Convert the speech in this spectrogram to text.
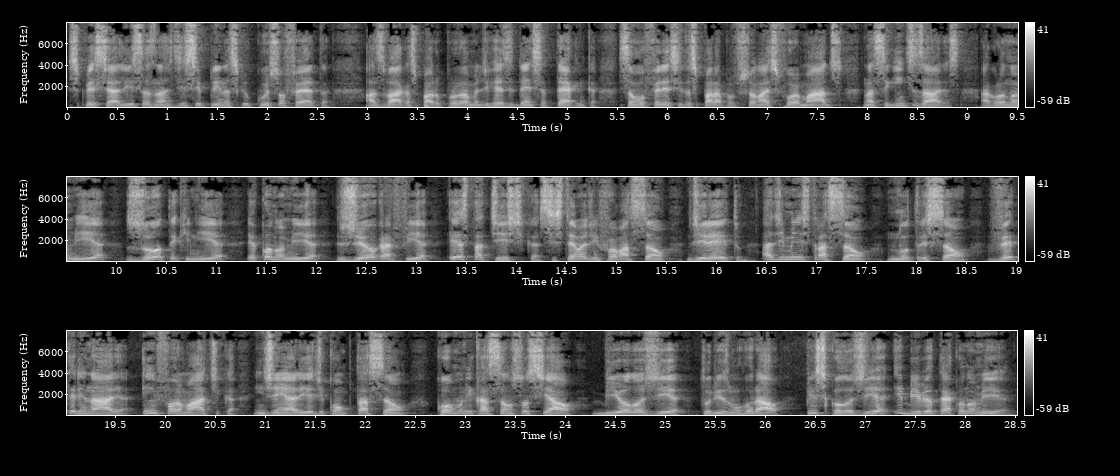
especialistas nas disciplinas que o curso oferta. As vagas para o programa de residência técnica são oferecidas para profissionais formados nas seguintes áreas: agronomia, zootecnia, economia, geografia, estatística, sistema de informação, direito, administração, nutrição, veterinária, informática, engenharia de computação comunicação social, biologia, turismo rural, psicologia e biblioteconomia.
